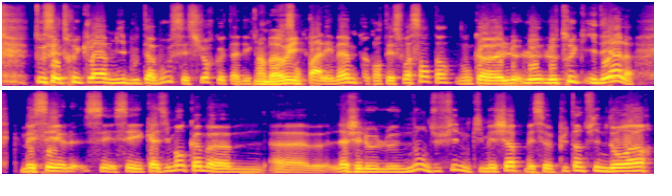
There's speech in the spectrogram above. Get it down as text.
tous ces trucs-là mis bout à bout, c'est sûr que t'as des coûts Ah bah qui oui. sont pas les mêmes que quand t'es 60. Hein. Donc euh, le, le- le truc idéal, mais c'est c'est c'est quasiment comme euh, euh, là j'ai le, le nom du film qui m'échappe, mais ce putain de film d'horreur.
